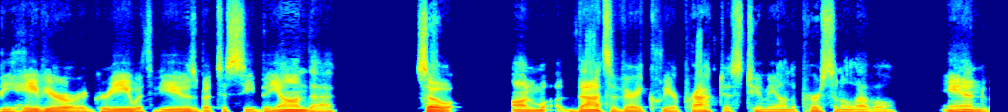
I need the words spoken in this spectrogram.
behavior or agree with views, but to see beyond that. So, on that's a very clear practice to me on the personal level, and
